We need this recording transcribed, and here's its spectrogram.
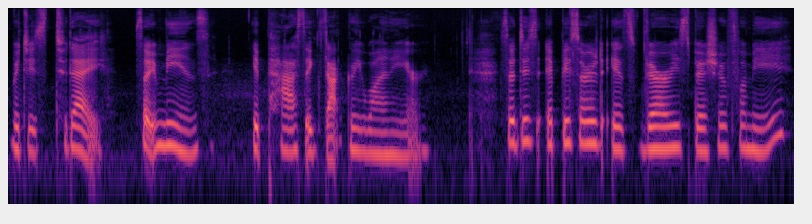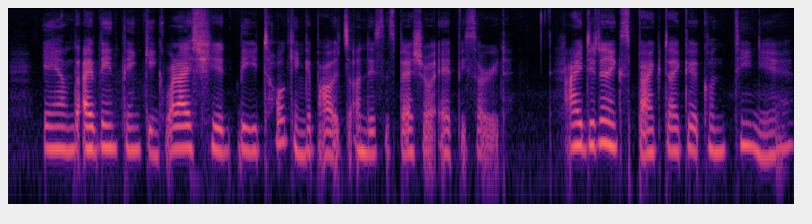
which is today. So it means it passed exactly one year. So this episode is very special for me, and I've been thinking what I should be talking about on this special episode. I didn't expect I could continue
